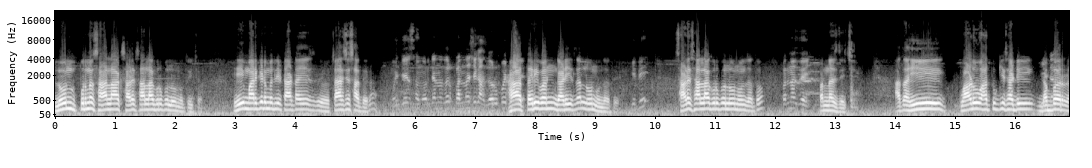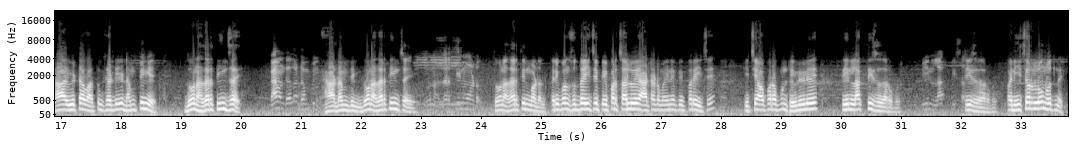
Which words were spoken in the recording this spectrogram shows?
लोन पूर्ण सहा लाख साडेसहा लाख रुपये लोन होतं हिच्यावर. ही मार्केटमधली टाटा आहे चारशे सात आहे ना? म्हणजे समोरच्यानं जर पन्नास एक हजार रुपये हा तरी पण गाडीचा लोन होऊन जाते. किती? साडेसहा लाख रुपये लोन होऊन जातो. पन्नास द्यायचे. पन्नास द्यायचे. आता ही वाळू वाहतुकीसाठी डब्बर हा विटा वाहतुकीसाठी डम्पिंग आहे. दोन हजार तीनचं आहे. काय म्हणतात डम्पिंग हा डम्पिंग दोन हजार तीनचं आहे. दोन हजार तीन मॉडेल दोन हजार तीन मॉडेल तरी पण सुद्धा हिचे पेपर चालू आहे. आठ आठ महिने पेपर आहे हिचे. हिची ऑफर आपण ठेवलेली आहे. तीन लाख तीस हजार रुपये. तीन लाख तीस तीस हजार रुपये. पण हिच्यावर लोन होत नाही.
